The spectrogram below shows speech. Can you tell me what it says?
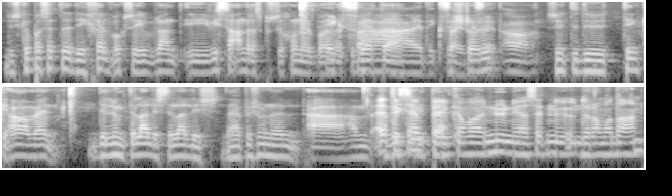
du ska bara sätta dig själv också ibland i vissa andras positioner. Bara att veta. Exakt, exakt. Förstår du? exakt. Ja. Så inte du tänker, ja ah, men det är lugnt, det är lallish, det är lallish. Den här personen, ah, han, han Ett visar exempel lite. kan vara nu när jag har sett nu under Ramadan.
